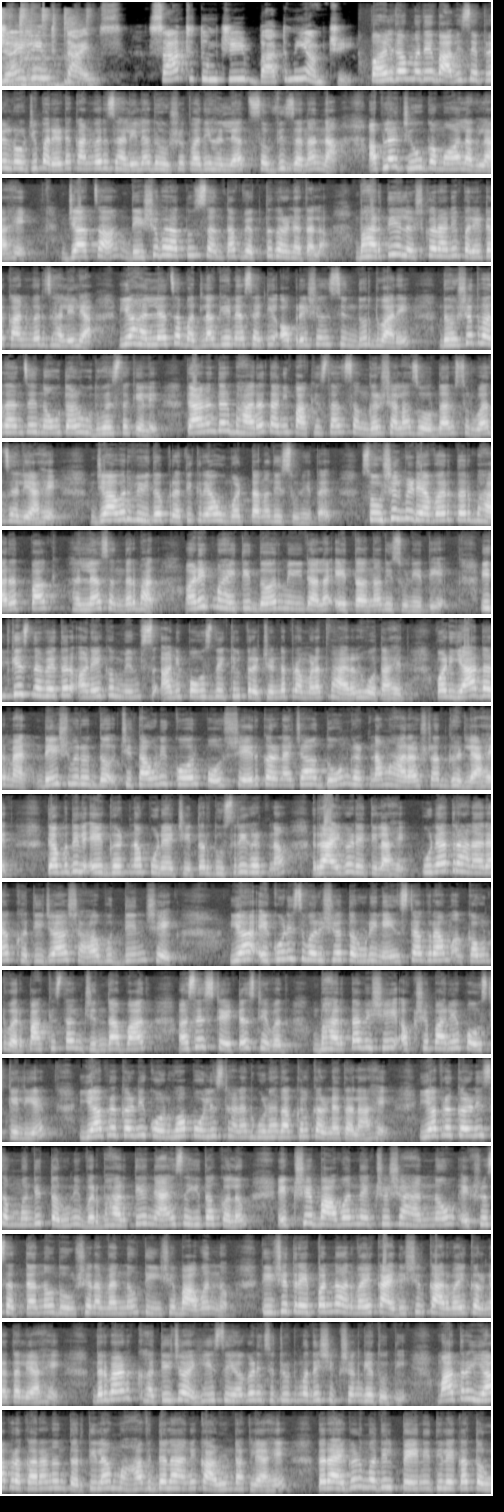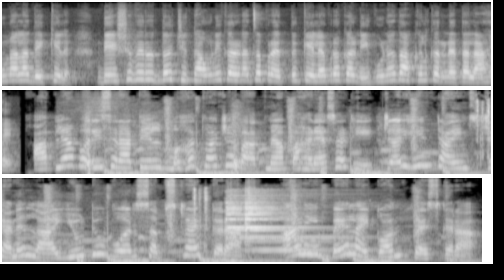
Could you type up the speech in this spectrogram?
Jai Hind Times. साथ तुमची बातमी आमची. पहलगाममध्ये बावीस एप्रिल रोजी पर्यटकांवर झालेल्या दहशतवादी हल्ल्यात सव्वीस जणांना आपला जीव गमवावा लागला आहे ज्याचा देशभरातून संताप व्यक्त करण्यात आला. भारतीय लष्कराने पर्यटकांवर झालेल्या या हल्ल्याचा बदला घेण्यासाठी ऑपरेशन सिंदूरद्वारे दहशतवाद्यांचे नऊ तळ उद्ध्वस्त केले. त्यानंतर भारत आणि पाकिस्तान संघर्षाला जोरदार सुरुवात झाली आहे ज्यावर विविध प्रतिक्रिया उमटताना दिसून येत आहेत. सोशल मीडियावर तर भारत पाक हल्ल्यासंदर्भात अनेक माहिती दर मिनिटाला येताना दिसून येते. इतकेच नव्हे तर अनेक मिम्स आणि पोस्ट देखील प्रचंड प्रमाणात व्हायरल होत आहेत. पण या दरम्यान देशविरुद्ध चितावणीखोर पोस्ट शेअर करण्याच्या दोन घटना महाराष्ट्रात घडल्या आहेत. त्यामधील एक घटना पुण्याची तर दुसरी घटना रायगड येथील आहे. पुण्यात राहणाऱ्या खतिजा शहाबुद्दीन शेख या एकोणीस वर्षीय तरुणीने इंस्टाग्राम अकाउंटवर पाकिस्तान जिंदाबाद असे स्टेटस ठेवत भारताविषयी आक्षेपार्ह पोस्ट केली आहे. या प्रकरणी कोंढवा पोलीस ठाण्यात गुन्हा दाखल करण्यात आला आहे. या प्रकरणी संबंधित तरुणीवर भारतीय न्यायसंहिता कलम एकशे बावन्न एकशे शहाण्णव एकशे सत्त्याण्णव दोनशे नव्याण्णव तीनशे बावन्न तीनशे त्रेपन्न अन्वये कायदेशीर कारवाई करण्यात आली आहे. दरम्यान खतिजय ही सिंहगड इन्स्टिट्यूटमध्ये शिक्षण घेत होती. मात्र या प्रकारानंतर तिला महाविद्यालयाने काढून टाकले आहे. तर रायगडमधील पेन येथील एका तरुणाला देखील देशविरुद्ध चिथावणी करण्याचा प्रयत्न केल्याप्रकरणी गुन्हा दाखल करण्यात आला आहे. आपल्या परिसरातील महत्त्वाच्या बातम्या पाहण्यासाठी जय हिंद टाइम्स चॅनेलला यूट्यूबवर सबस्क्राईब करा आणि बेल आयकॉन प्रेस करा.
